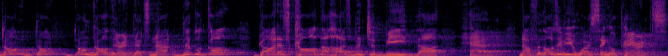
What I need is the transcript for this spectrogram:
don't, don't, don't go there. That's not biblical. God has called the husband to be the head. Now, for those of you who are single parents,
